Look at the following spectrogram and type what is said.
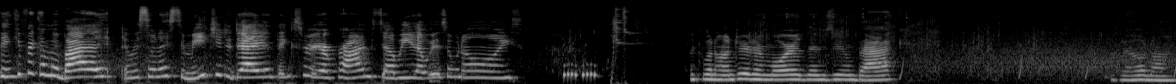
Thank you for coming by. It was so nice to meet you today. And thanks for your prime, Stubby. That was so nice. Like 100 or more, then zoom back. Okay, hold on.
